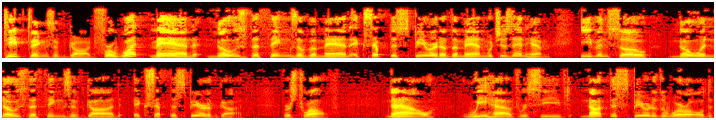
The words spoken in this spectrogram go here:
deep things of God. For what man knows the things of a man except the Spirit of the man which is in him? Even so, no one knows the things of God except the Spirit of God. Verse 12. Now we have received not the Spirit of the world,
